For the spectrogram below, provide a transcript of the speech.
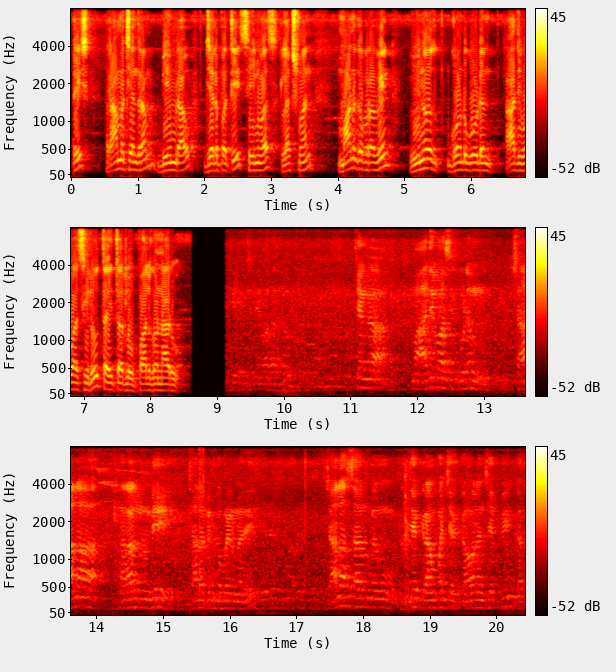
హరీష్ రామచంద్రం భీమరావు జలపతి శ్రీనివాస్ లక్ష్మణ్ మానుక ప్రవీణ్ వినోద్ గోండుగూడెం ఆదివాసీలు తదితరులు పాల్గొన్నారు. ముఖ్యంగా మా ఆదివాసీ గూడెం చాలా తరాల నుండి చాలా వెనుకబడి ఉన్నది. చాలాసార్లు మేము ప్రత్యేక గ్రామ పంచాయతీ కావాలని చెప్పి గత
